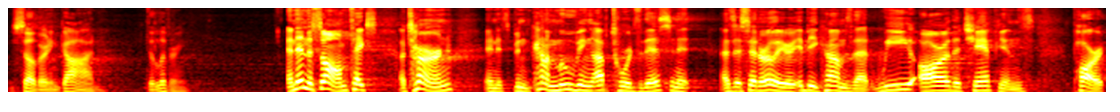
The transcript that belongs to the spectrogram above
You're celebrating God delivering. And then the psalm takes a turn, and it's been kind of moving up towards this. And it, as I said earlier, it becomes that we are the champions part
